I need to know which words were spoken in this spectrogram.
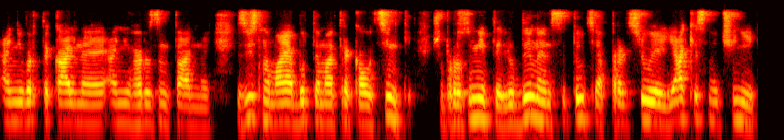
ані вертикальної, ані горизонтальної. Звісно, має бути метрика оцінки, щоб розуміти, людина, інституція працює якісно чи ні.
